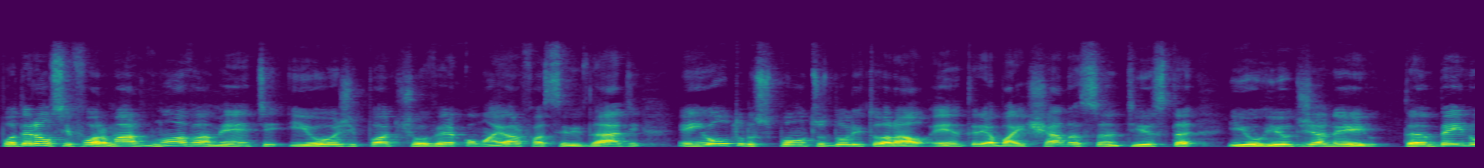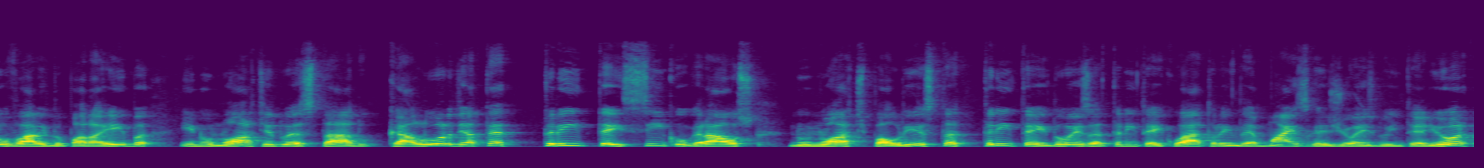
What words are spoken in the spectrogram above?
poderão se formar novamente e hoje pode chover com maior facilidade em outros pontos do litoral, entre a Baixada Santista e o Rio de Janeiro, também no Vale do Paraíba e no norte do estado calor de até 35 graus no norte paulista, 32 a 34 em demais regiões do interior,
